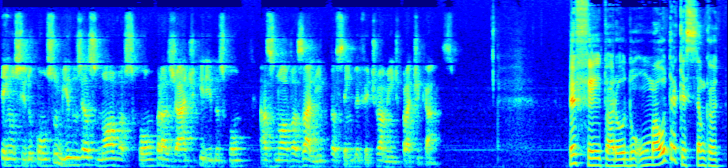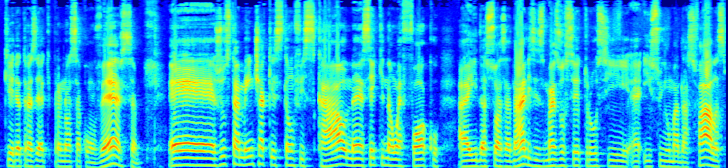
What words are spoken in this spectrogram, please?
tenham sido consumidos e as novas compras já adquiridas com as novas alíquotas sendo efetivamente praticadas. Perfeito, Haroldo. Uma outra questão que eu queria trazer aqui para nossa conversa é justamente a questão fiscal, né? Sei que não é foco aí das suas análises, mas você trouxe é, isso em uma das falas.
